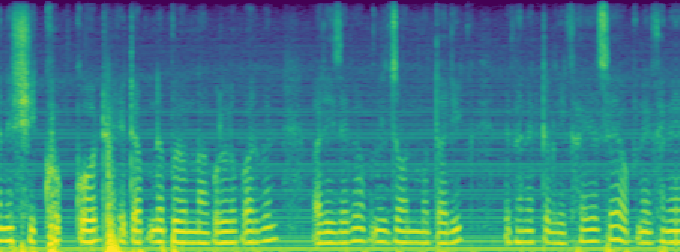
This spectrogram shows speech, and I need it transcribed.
এখানে শিক্ষক কোড, এটা আপনি পূরণ না করলেও পারবেন। আর এই জায়গায় আপনার জন্ম তারিখ, এখানে একটা লেখাই আছে, আপনি এখানে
